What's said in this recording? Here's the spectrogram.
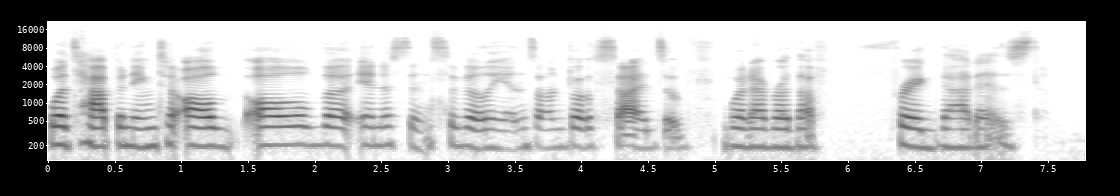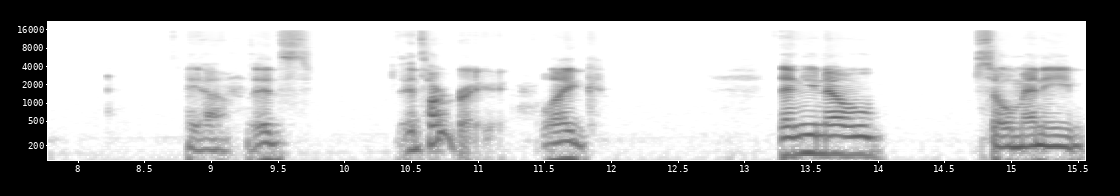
what's happening to all all the innocent civilians on both sides of whatever the frig that is. yeah, it's it's heartbreaking. Like and you know so many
